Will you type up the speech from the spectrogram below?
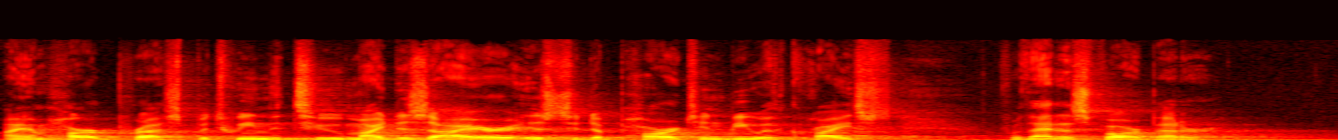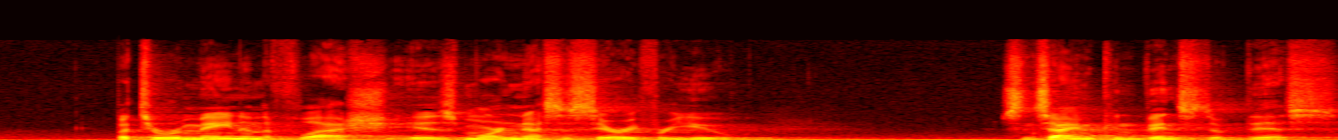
I am hard pressed between the two. My desire is to depart and be with Christ, for that is far better. But to remain in the flesh is more necessary for you. Since I am convinced of this,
